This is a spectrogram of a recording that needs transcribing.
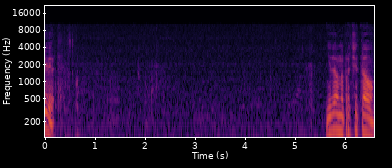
Привет. Недавно прочитал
